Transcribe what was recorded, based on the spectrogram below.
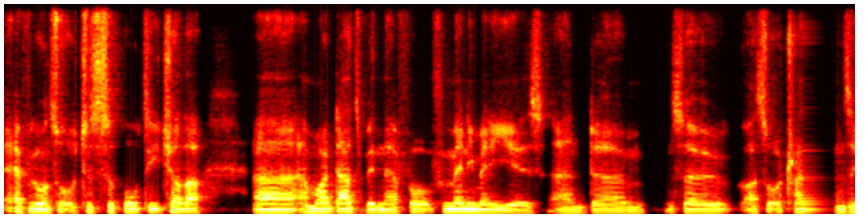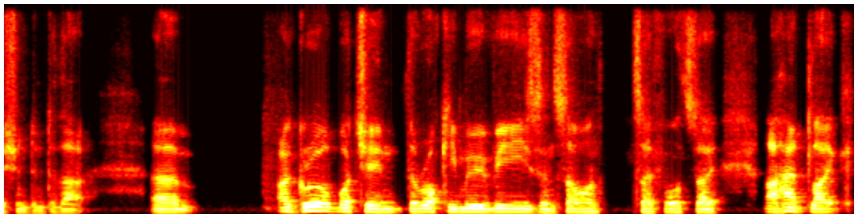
everyone sort of just supports each other. Uh, and my dad's been there for, for many, many years. And um, so I sort of transitioned into that. Um, I grew up watching the Rocky movies and so on and so forth. So I had like,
